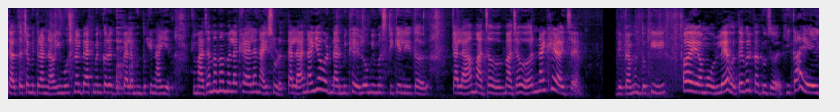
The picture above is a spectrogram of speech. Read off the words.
त्या त्याच्या मित्रांना इमोशनल ब्लॅकमेल करत दिप्याला म्हणतो की नाही येत. माझा मामा मला खेळायला नाही सोडत. त्याला नाही आवडणार मी खेळलो मी मस्ती केली तर त्याला माझं माझ्यावर नाही खेळायचं आहे दिप्या म्हणतो की अय अमोल लय होते बरं का तुझं. ही काय आहे?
